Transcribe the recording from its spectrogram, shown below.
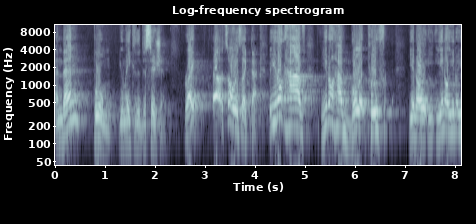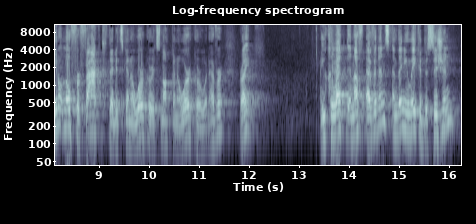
And then, boom, you make the decision, right? Well, it's always like that. But you don't have, you don't have bulletproof, you know, you know, you know, you don't know for fact that it's going to work or it's not going to work or whatever, right? You collect enough evidence and then you make a decision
